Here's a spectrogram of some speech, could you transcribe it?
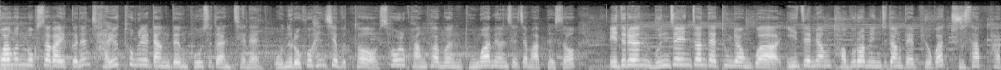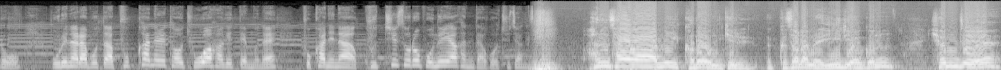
전광훈 목사가 이끄는 자유통일당 등 보수단체는 오늘 오후 1시부터 서울 광화문 동화면세점 앞에서 이들은 문재인 전 대통령과 이재명 더불어민주당 대표가 주사파로 우리나라보다 북한을 더 좋아하기 때문에 북한이나 구치소로 보내야 한다고 주장했습니다. 한 사람이 걸어온 길, 그 사람의 이력은 현재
